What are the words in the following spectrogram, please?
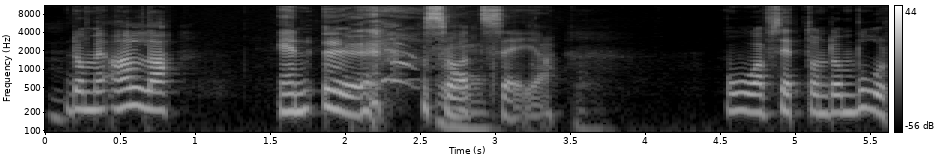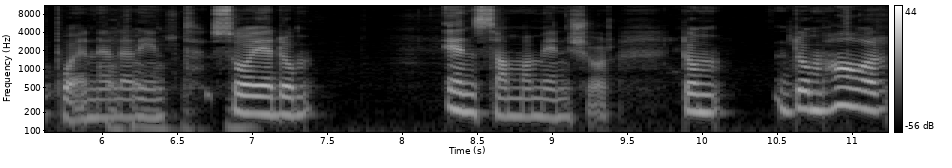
De är alla en ö, så att säga. Oavsett om de bor på en eller inte, så är de ensamma människor. De, de har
